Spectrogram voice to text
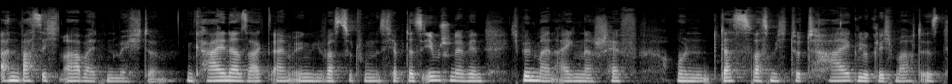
an was ich arbeiten möchte. Und keiner sagt einem irgendwie, was zu tun ist. Ich habe das eben schon erwähnt, ich bin mein eigener Chef und das, was mich total glücklich macht, ist,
